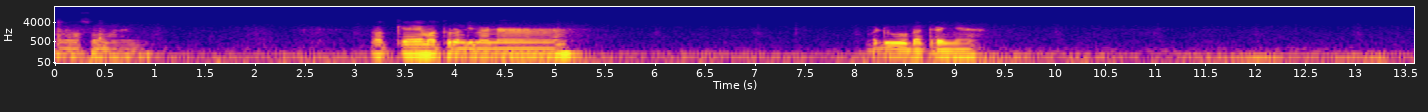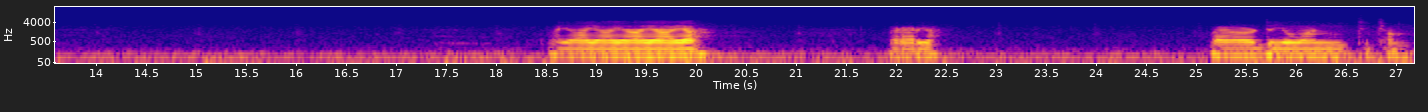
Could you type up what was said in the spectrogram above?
kita langsung mulai oke mau turun di mana? Waduh baterainya ayo ayo ayo ayo ayo where are you where do you want to jump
